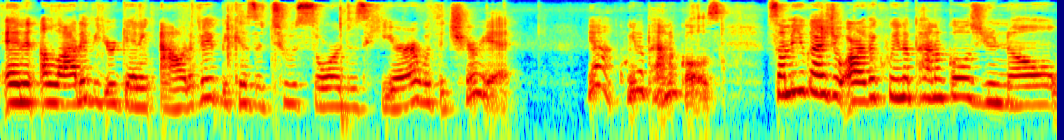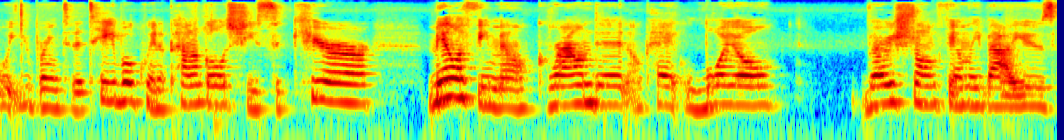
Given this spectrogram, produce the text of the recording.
And a lot of you are getting out of it because the Two of Swords is here with the Chariot. Yeah, Queen of Pentacles. Some of you guys, you are the Queen of Pentacles. You know what you bring to the table. Queen of Pentacles, she's secure, male or female, grounded, okay, loyal, very strong family values.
